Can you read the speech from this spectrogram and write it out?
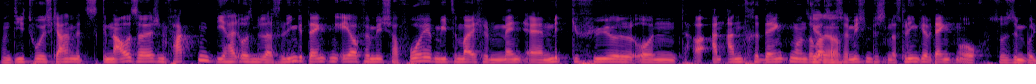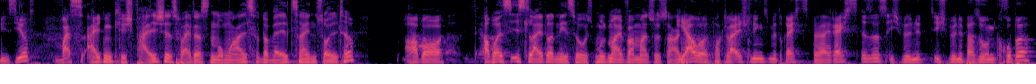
Und die tue ich gerne mit genau solchen Fakten, die halt aus dem das linke Denken eher für mich hervorheben, wie zum Beispiel Men äh, Mitgefühl und äh, an andere denken und sowas, Genau. was für mich ein bisschen das linke Denken auch so symbolisiert. Was eigentlich falsch ist, weil das Normalste der Welt sein sollte. aber, aber es ist leider nicht so, das muss man einfach mal so sagen. Ja, aber Vergleich links mit rechts. Bei rechts ist es, ich will eine, ich will eine Personengruppe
